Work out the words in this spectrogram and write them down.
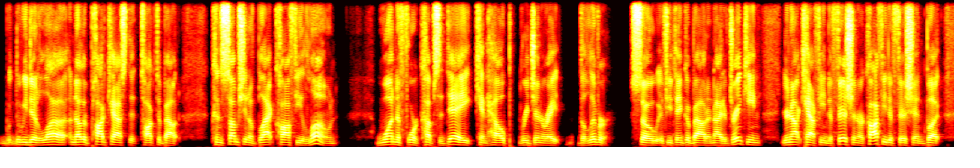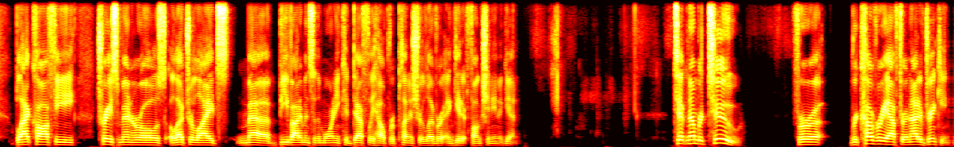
we did a lot, another podcast that talked about consumption of black coffee alone, one to four cups a day can help regenerate the liver. So if you think about a night of drinking, you're not caffeine deficient or coffee deficient, but black coffee, trace minerals, electrolytes, B vitamins in the morning can definitely help replenish your liver and get it functioning again. Tip number two for recovery after a night of drinking.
